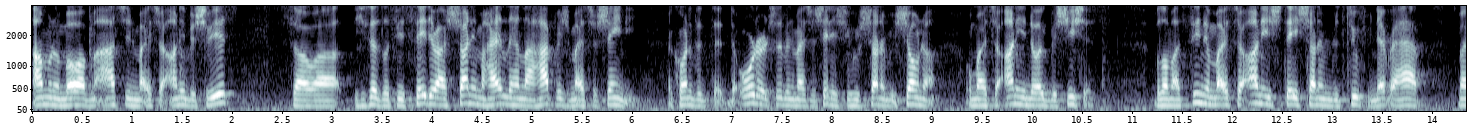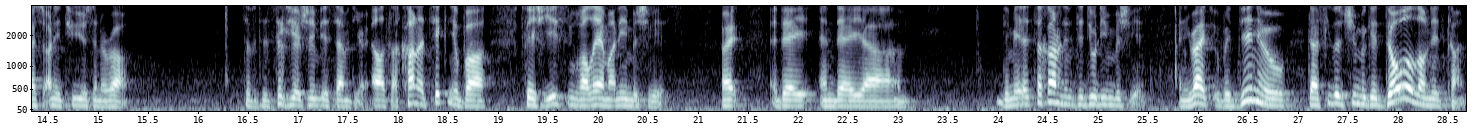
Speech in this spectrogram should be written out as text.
Amonu Moav Ma'ashin Ma'isra Ani B'Shvius. So uh, he says, "Lefi seder Hashanim ha'ilehen lahafrish ma'aser sheni." According to the, the, order, it should have been ma'aser sheni shehu shana rishona u'ma'aser ani noeg b'shishis. V'lo matzinu ma'aser ani shtei shanim ritzuf. You never have ma'aser ani two years in a row. So if it's a six year, it shouldn't be a seventh year. El takana tiknu ba k'tei anim b'shvius. Right, and they and they. Uh, they made a takana to do it even b'shvius. And he writes, "Ubedinu that filu truma gedola lo nitkan."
